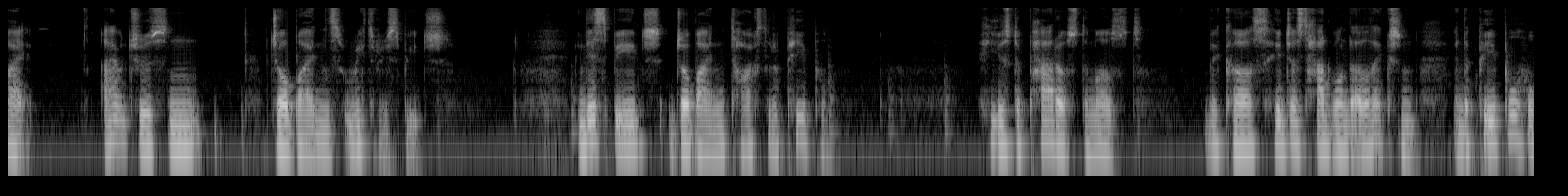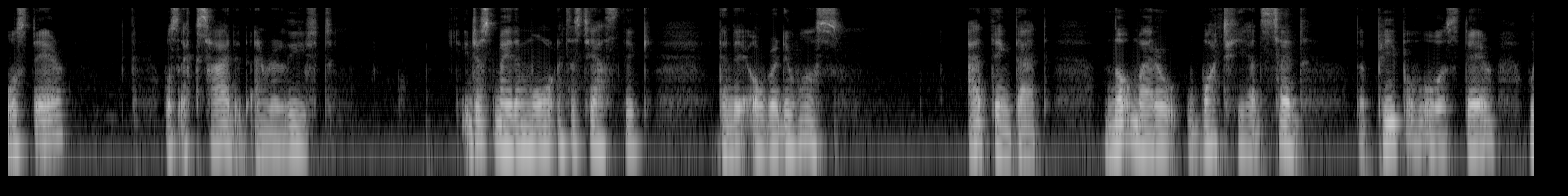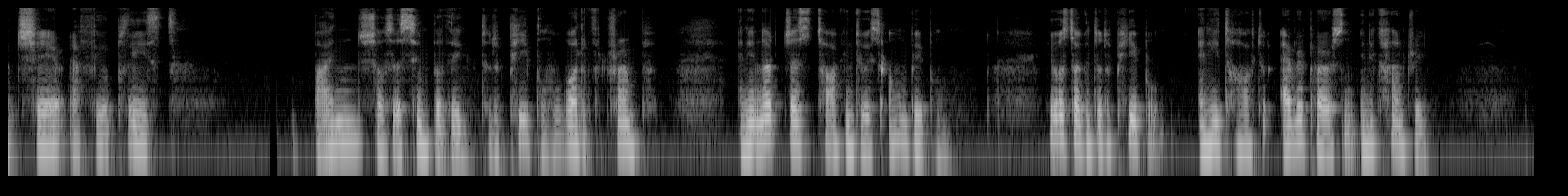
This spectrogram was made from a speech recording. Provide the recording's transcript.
Hi, I have chosen Joe Biden's victory speech. In this speech, Joe Biden talks to the people. He used the pathos the most because he just had won the election and the people who was there was excited and relieved. He just made them more enthusiastic than they already was. I think that no matter what he had said, the people who was there would cheer and feel pleased. Biden shows his sympathy to the people who voted for Trump. And he's not just talking to his own people. He was talking to the people and he talked to every person in the country.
